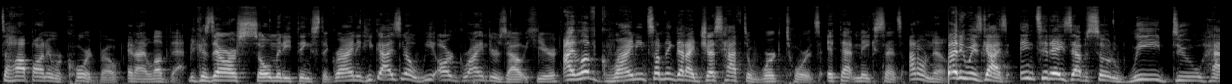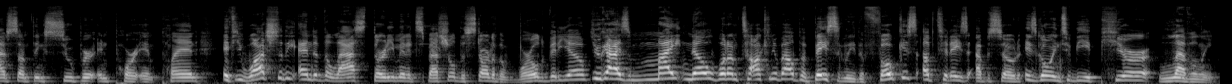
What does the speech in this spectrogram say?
to hop on and record, bro. And I love that because there are so many things to grind. And you guys know we are grinders out here. I love grinding something that I just have to work towards, if that makes sense. I don't know. But anyways, guys, in today's episode, we do have something super important planned. If you watch to the end of the last 30 minute special, the start of the world video, you guys might know what I'm I'm talking about, but basically the focus of today's episode is going to be pure leveling,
